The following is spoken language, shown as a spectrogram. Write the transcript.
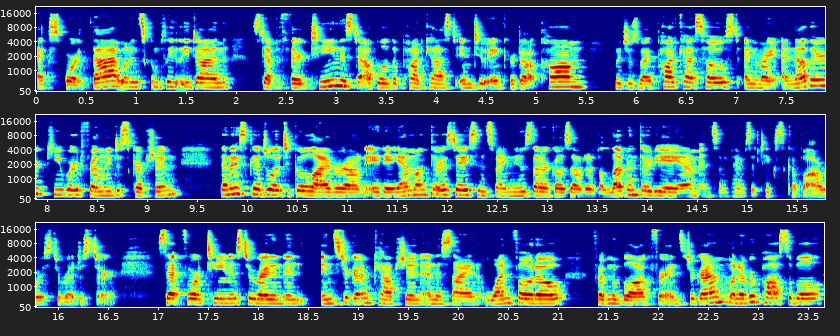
export that when it's completely done. Step 13 is to upload the podcast into anchor.com, which is my podcast host, and write another keyword friendly description. Then I schedule it to go live around 8 a.m. on Thursday since my newsletter goes out at 11:30 a.m. and sometimes it takes a couple hours to register. Step 14 is to write an Instagram caption and assign one photo from the blog for Instagram. Whenever possible,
